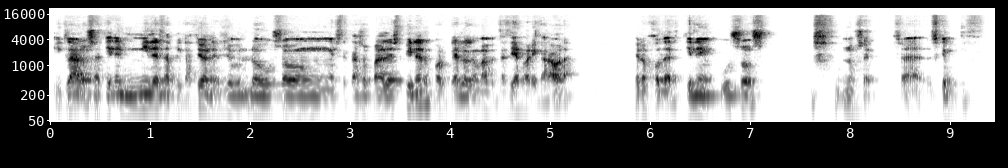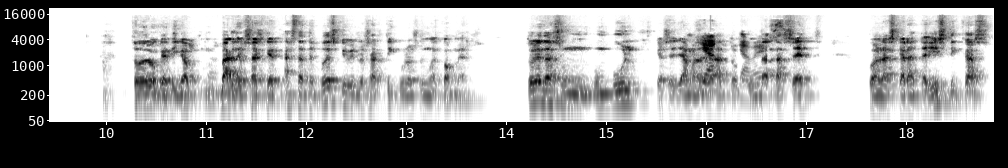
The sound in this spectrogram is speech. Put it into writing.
Y claro, o sea, tiene miles de aplicaciones. Yo lo uso en este caso para el spinner porque es lo que me apetecía fabricar ahora. Pero joder, tiene usos no sé, o sea, es que todo lo que diga, vale, o sea, es que hasta te puede escribir los artículos de un e-commerce. Tú le das un, un, bulk que se llama de datos, un dataset con las características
